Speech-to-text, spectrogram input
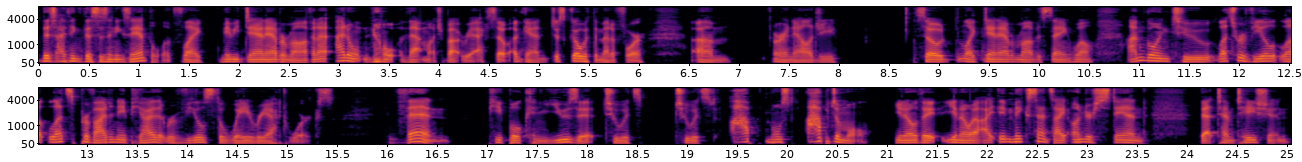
this i think this is an example of like maybe dan abramov and i, I don't know that much about react. So again just go with the metaphor um, or analogy so, like Dan Abramov is saying, well, I'm going to let's reveal, let, let's provide an API that reveals the way React works. Then people can use it to its to its op, most optimal. You know, they, you know, I, it makes sense. I understand that temptation.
